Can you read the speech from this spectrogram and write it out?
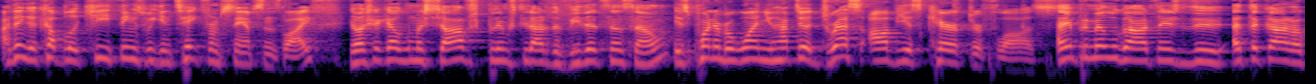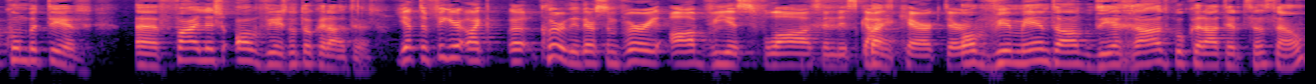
I think a couple of key things we can take from Samson's life Eu acho que há algumas chaves que podemos tirar da vida de Sansão. is point number one, you have to address obvious character flaws. Em primeiro lugar, tens de atacar ou combater ah, falhas óbvias no teu caráter. You have to figure, like, uh, clearly there's some very obvious flaws in this guy's Bem, character. obviamente há algo de errado com o caráter de Sansão.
